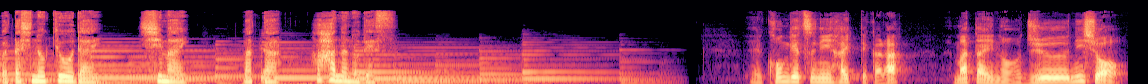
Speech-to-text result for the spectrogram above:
私の兄弟、姉妹、また母なのです。今月に入ってからマタイの12章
